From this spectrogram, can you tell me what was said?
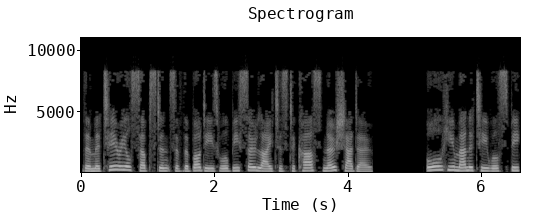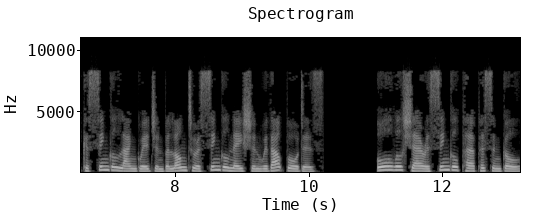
The material substance of the bodies will be so light as to cast no shadow. All humanity will speak a single language and belong to a single nation without borders. All will share a single purpose and goal,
